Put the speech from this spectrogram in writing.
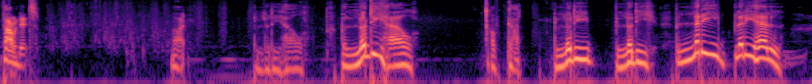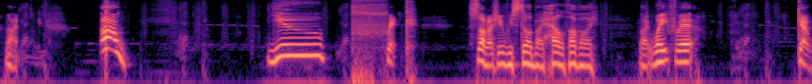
Found it. Right. Bloody hell. Bloody hell. Oh, God. Bloody, bloody, bloody, bloody hell. Right. Oh! You prick. Still have actually restored my health, have I? Right, wait for it. Go.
